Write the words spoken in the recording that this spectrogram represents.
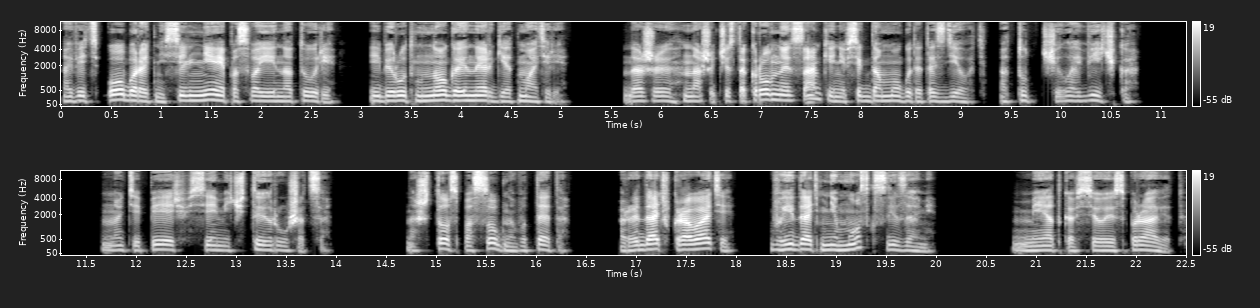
А ведь оборотни сильнее по своей натуре и берут много энергии от матери. Даже наши чистокровные самки не всегда могут это сделать, а тут человечка. Но теперь все мечты рушатся. На что способна вот это? Рыдать в кровати? Выедать мне мозг слезами? Метка все исправит.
